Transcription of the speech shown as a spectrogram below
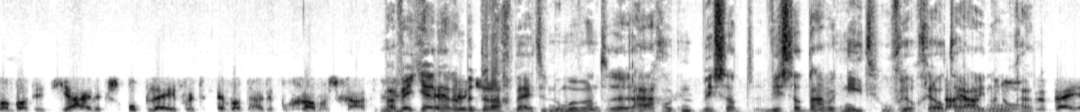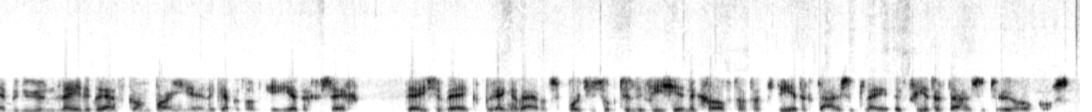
van wat dit jaarlijks oplevert en wat naar de programma's gaat. Maar weet jij daar een bedrag bij te noemen? Want uh, Hagoort wist dat, wist dat namelijk niet, hoeveel geld nou ja, daarin omgaat. Wij hebben nu een ledenwerfcampagne en ik heb het al een keer eerder gezegd. Deze week brengen wij wat spotjes op televisie en ik geloof dat dat 40.000 40 euro kost.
